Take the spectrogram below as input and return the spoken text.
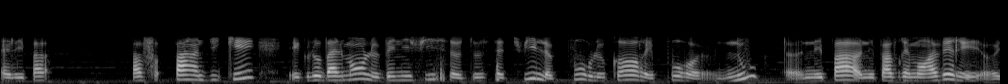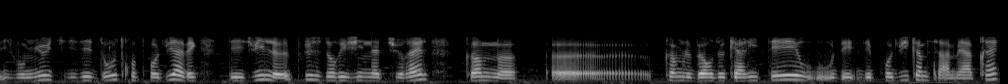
elle n'est pas pas, et globalement le bénéfice de cette huile pour le corps et pour nous n'est pas pas vraiment avéré. Euh, il vaut mieux utiliser d'autres produits avec des huiles plus d'origine naturelle comme comme le beurre de karité ou, des, produits comme ça. Mais après,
